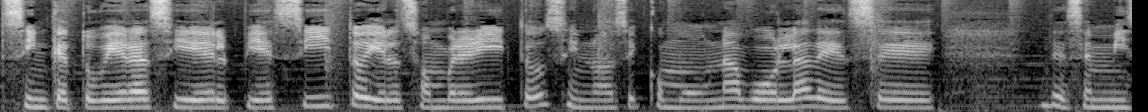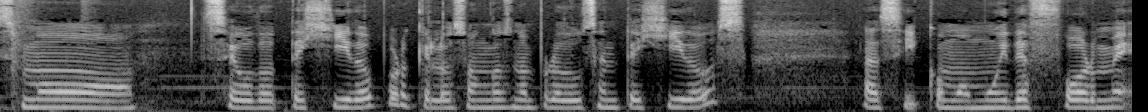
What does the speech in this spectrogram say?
sin que tuviera así el piecito y el sombrerito, sino así como una bola de ese de ese mismo pseudotejido porque los hongos no producen tejidos así como muy deforme.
